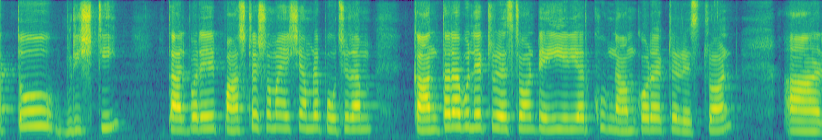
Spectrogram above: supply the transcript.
এত বৃষ্টি। তারপরে পাঁচটার সময় এসে আমরা পৌঁছলাম কান্তারা বলে একটা রেস্টুরেন্ট এই এরিয়ার খুব নাম করা একটা রেস্টুরেন্ট আর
